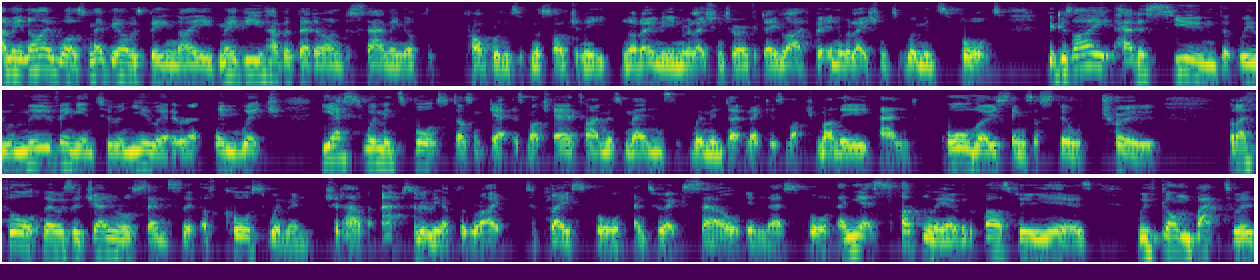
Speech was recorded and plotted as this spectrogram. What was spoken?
I mean, I was. Maybe I was being naive. Maybe you have a better understanding of the problems of misogyny, not only in relation to everyday life, but in relation to women's sports. Because I had assumed that we were moving into a new era in which, yes, women's sports doesn't get as much airtime as men's, women don't make as much money, and all those things are still true. But I thought there was a general sense that, of course, women should have absolutely have the right to play sport and to excel in their sport. And yet, suddenly, over the past few years, we've gone back to a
